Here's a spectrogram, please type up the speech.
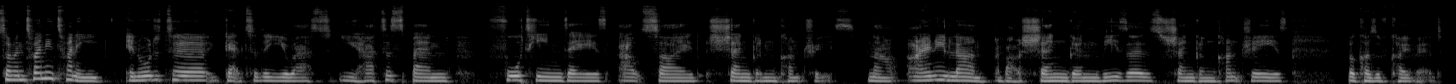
So in 2020, in order to get to the US, you had to spend 14 days outside Schengen countries. Now, I only learned about Schengen visas, Schengen countries because of COVID.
